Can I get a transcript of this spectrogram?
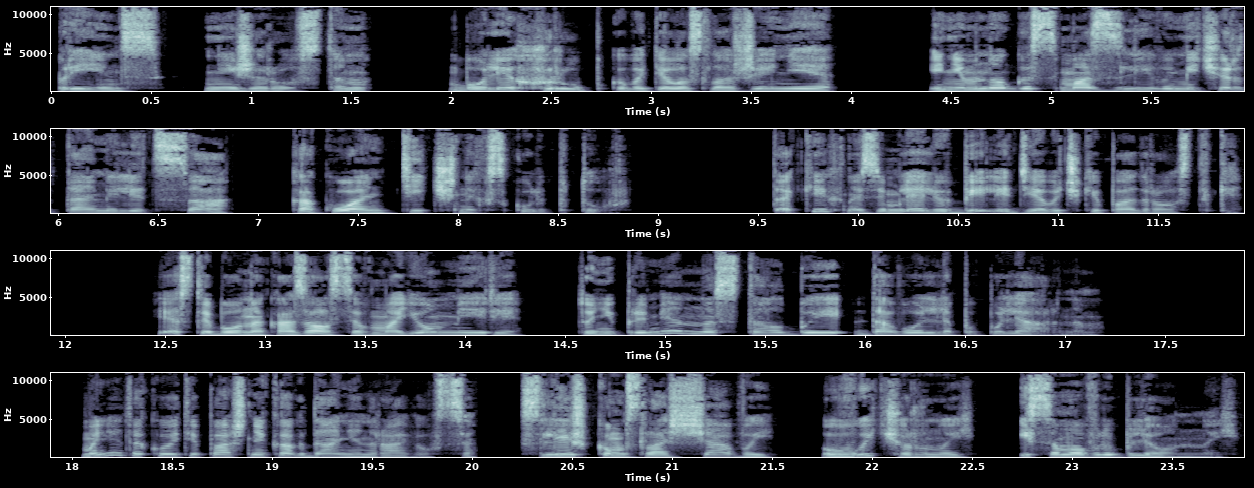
Принц ниже ростом, более хрупкого телосложения и немного смазливыми чертами лица, как у античных скульптур. Таких на земле любили девочки-подростки. Если бы он оказался в моем мире, то непременно стал бы довольно популярным. Мне такой типаж никогда не нравился. Слишком слащавый, вычурный и самовлюбленный.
